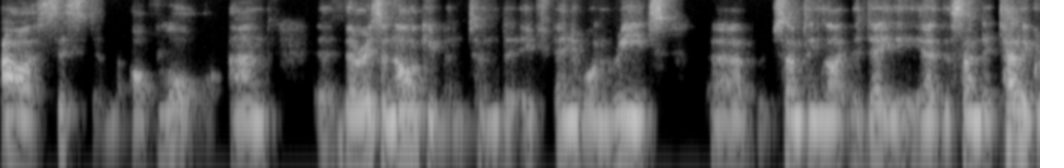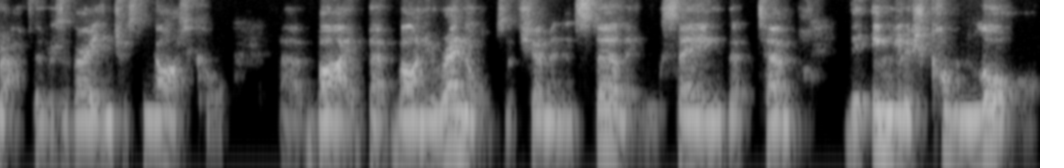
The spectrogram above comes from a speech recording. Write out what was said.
our system of law. And uh, there is an argument, and if anyone reads uh, something like the day, uh, the Sunday Telegraph, there was a very interesting article uh, by uh, Barney Reynolds of Shearman and Sterling, saying that um, the English common law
